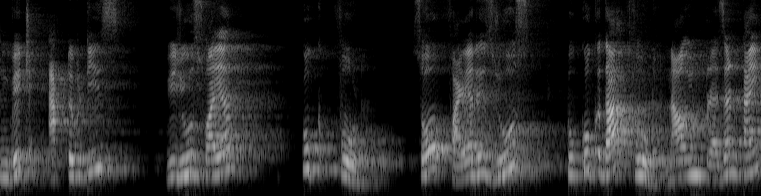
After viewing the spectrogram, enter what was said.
in which activities we use fire cook food so fire is used to cook the food now in present time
